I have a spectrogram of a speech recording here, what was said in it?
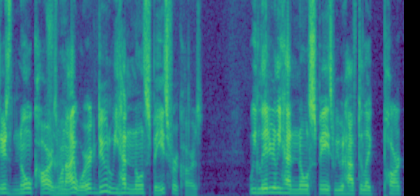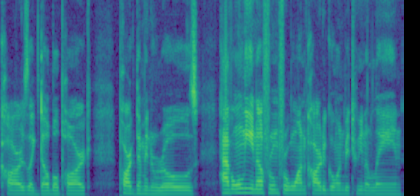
there's no cars. True. When I work, dude, we had no space for cars. We literally had no space. We would have to like park cars, like double park, park them in rows, have only enough room for one car to go in between a lane,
